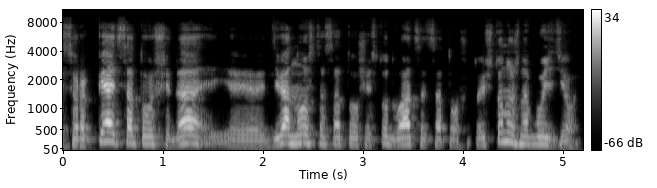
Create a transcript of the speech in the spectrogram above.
45 сатоши, да, 90 сатоши, 120 сатоши. То есть что нужно будет сделать?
